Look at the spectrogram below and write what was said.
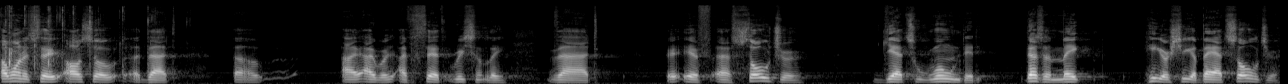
I want to say also uh, that uh, I, I w- I've said recently that if a soldier gets wounded, doesn't make he or she a bad soldier.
